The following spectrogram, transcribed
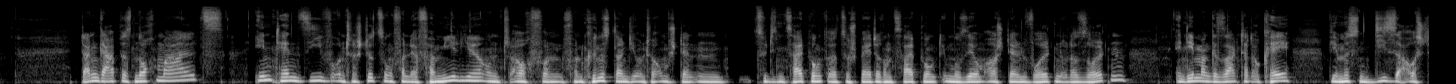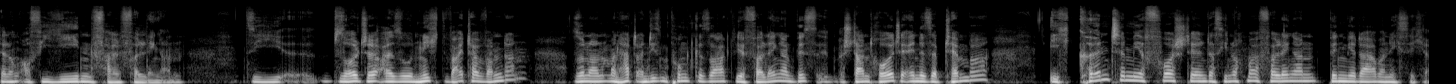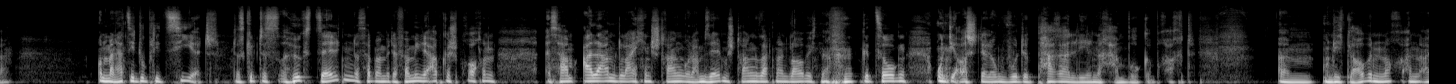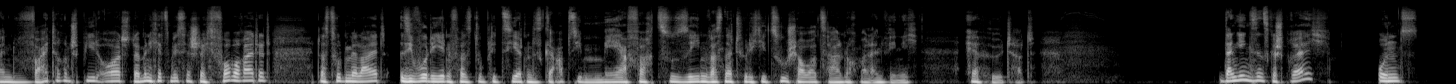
Dann gab es nochmals intensive Unterstützung von der Familie und auch von, von Künstlern, die unter Umständen zu diesem Zeitpunkt oder zu späteren Zeitpunkt im Museum ausstellen wollten oder sollten, indem man gesagt hat, okay, wir müssen diese Ausstellung auf jeden Fall verlängern. Sie äh, sollte also nicht weiter wandern, sondern man hat an diesem Punkt gesagt, wir verlängern bis Stand heute Ende September. Ich könnte mir vorstellen, dass sie nochmal verlängern, bin mir da aber nicht sicher. Und man hat sie dupliziert. Das gibt es höchst selten, das hat man mit der Familie abgesprochen. Es haben alle am gleichen Strang oder am selben Strang, sagt man, glaube ich, ne, gezogen. Und die Ausstellung wurde parallel nach Hamburg gebracht. Ähm, und ich glaube noch an einen weiteren Spielort. Da bin ich jetzt ein bisschen schlecht vorbereitet. Das tut mir leid. Sie wurde jedenfalls dupliziert und es gab sie mehrfach zu sehen, was natürlich die Zuschauerzahl noch mal ein wenig erhöht hat. Dann ging es ins Gespräch und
